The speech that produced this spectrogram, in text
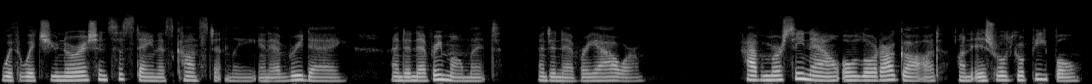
with which you nourish and sustain us constantly in every day, and in every moment, and in every hour. Have mercy now, O Lord our God, on Israel your people,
